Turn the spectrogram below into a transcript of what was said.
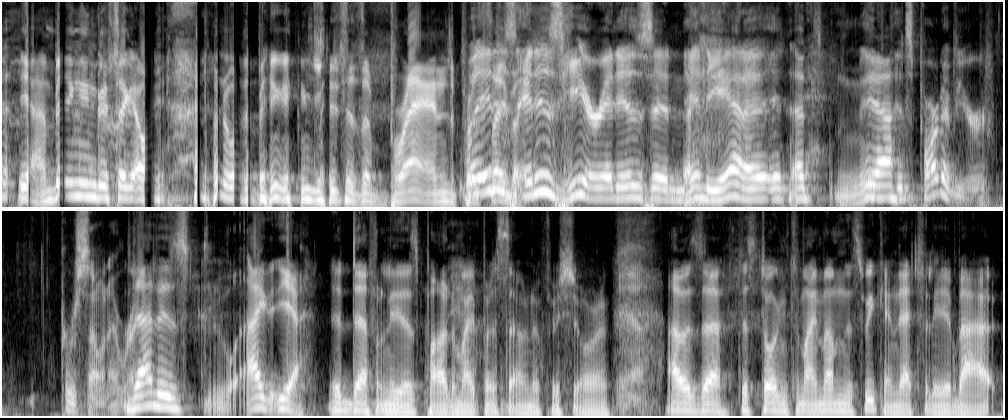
yeah, and being English, I, go, I don't know whether being English is a brand Well, it se, is. It is here. It is in Indiana. It, That's- it- yeah. it's part of your persona, right? That is, I yeah, it definitely is part of my persona for sure. Yeah. I was uh, just talking to my mum this weekend actually about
